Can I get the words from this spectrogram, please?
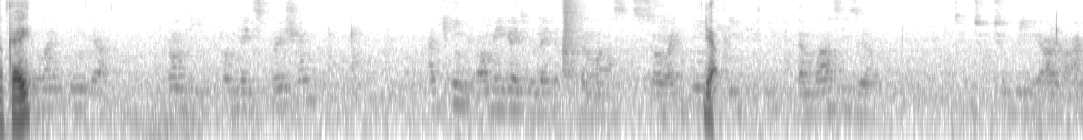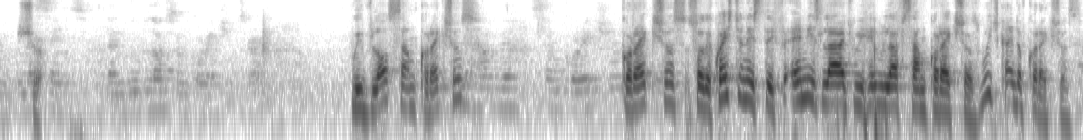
Okay? One thing, from the from the expression, I think omega is related to the mass. So I think Yeah. if, if the mass is to, to be, I don't know, I mean, in Sure. a sense, then we've lost some corrections, corrections. So the question is if n is large, we will have some corrections. Which kind of corrections?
